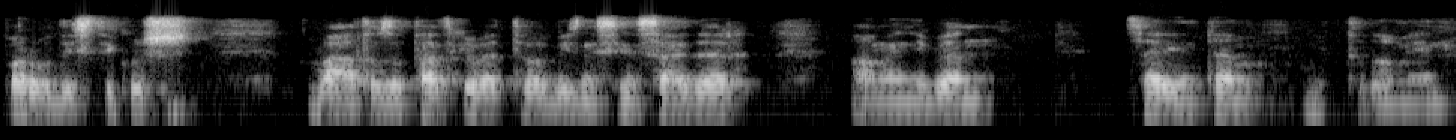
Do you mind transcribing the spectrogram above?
parodisztikus változatát követte a Business Insider, amennyiben szerintem, mit tudom én,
